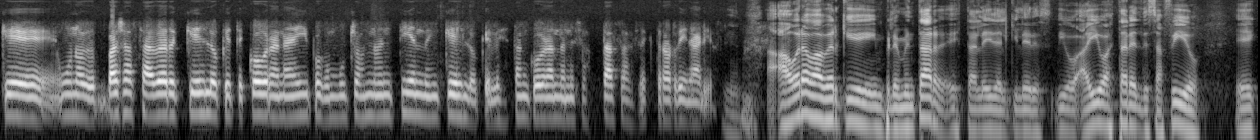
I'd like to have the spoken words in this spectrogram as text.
que uno vaya a saber qué es lo que te cobran ahí, porque muchos no entienden qué es lo que les están cobrando en esas tasas extraordinarias. Ahora va a haber que implementar esta ley de alquileres. Digo, ahí va a estar el desafío. Eh,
